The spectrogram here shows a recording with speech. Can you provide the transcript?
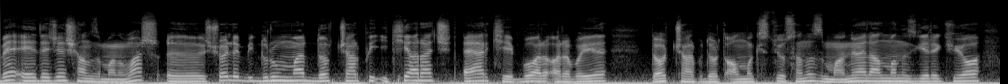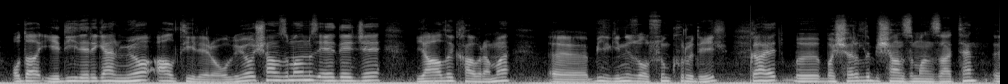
ve EDC şanzımanı var. E, şöyle bir durum var 4x2 araç. Eğer ki bu ara arabayı 4x4 almak istiyorsanız manuel almanız gerekiyor. O da 7 ileri gelmiyor 6 ileri oluyor. Şanzımanımız EDC yağlı kavrama e, bilginiz olsun kuru değil. Gayet e, başarılı bir şanzıman zaten. E,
